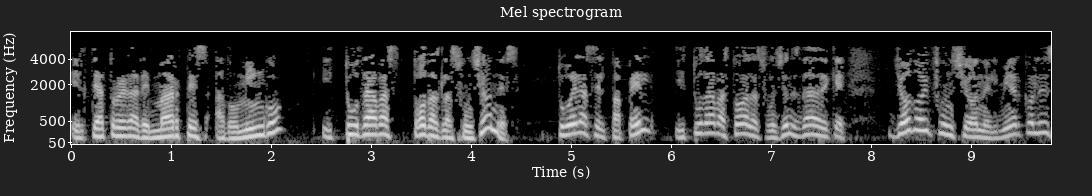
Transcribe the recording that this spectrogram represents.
el teatro era de martes a domingo y tú dabas todas las funciones. Tú eras el papel y tú dabas todas las funciones, nada de que yo doy función el miércoles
